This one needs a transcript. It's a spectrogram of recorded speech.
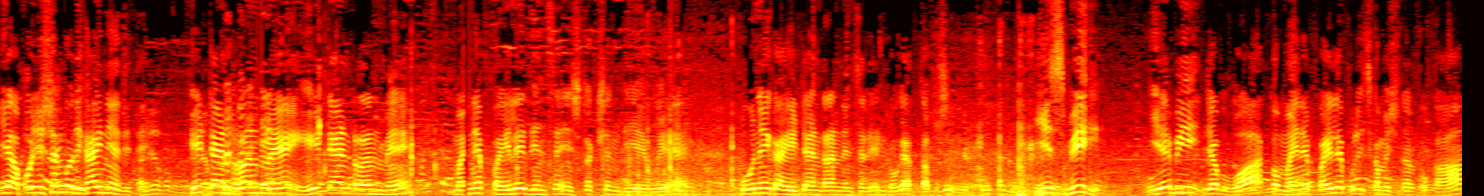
ये अपोजिशन को दिखाई नहीं देते। हिट एंड रन में हिट एंड रन में मैंने पहले दिन से इंस्ट्रक्शन दिए हुए हैं। पुणे का हिट एंड रन इंसिडेंट हो गया, तब से। इस भी, ये भी जब हुआ तो मैंने पहले पुलिस कमिश्नर को कहा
